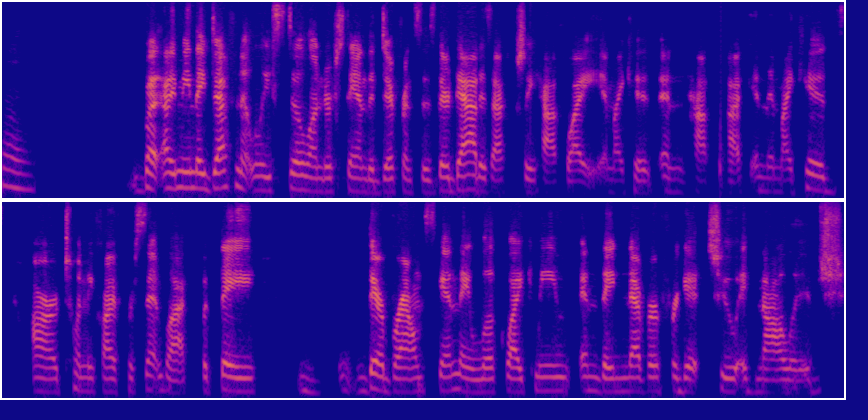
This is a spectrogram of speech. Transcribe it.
Mm. But I mean, they definitely still understand the differences. Their dad is actually half white, and my kid and half black, and then my kids are 25% black, but they they're brown skin they look like me and they never forget to acknowledge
